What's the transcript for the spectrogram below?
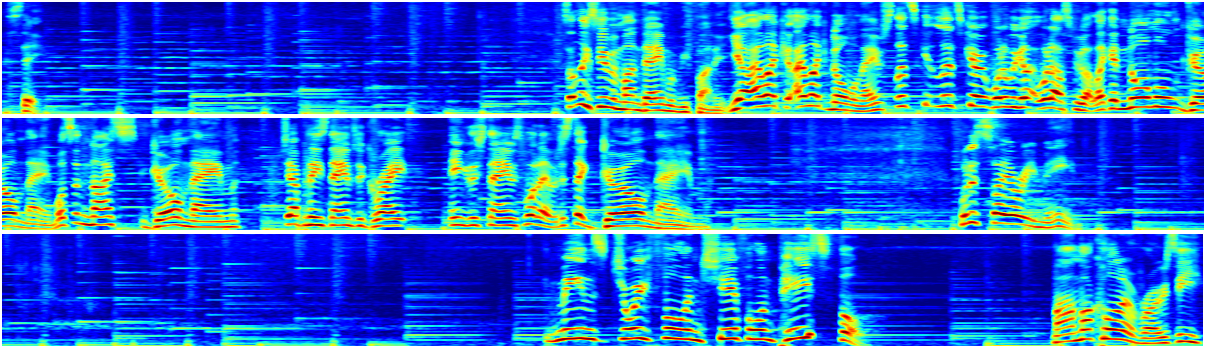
Let's see. Something super mundane would be funny. Yeah, I like I like normal names. Let's get let's go. What do we got? What else we got? Like a normal girl name. What's a nice girl name? Japanese names are great. English names, whatever. Just a girl name. What does Sayori mean? It means joyful and cheerful and peaceful. Ma, I'm not calling her Rosie.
